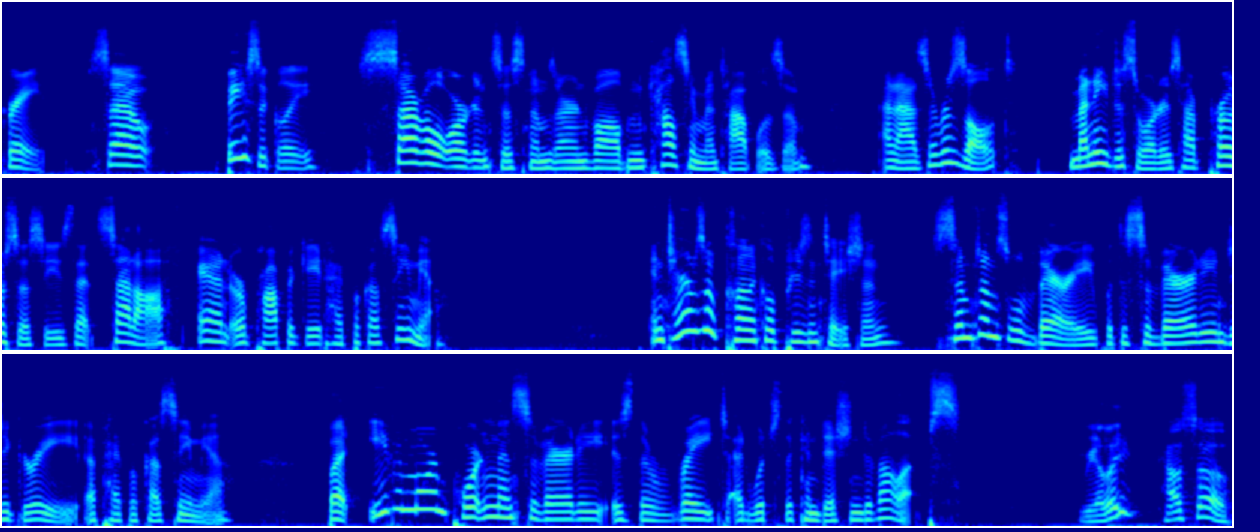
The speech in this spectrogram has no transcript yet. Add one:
Great. So, basically, several organ systems are involved in calcium metabolism, and as a result, many disorders have processes that set off and or propagate hypocalcemia. In terms of clinical presentation, symptoms will vary with the severity and degree of hypocalcemia, but even more important than severity is the rate at which the condition develops. Really? How so?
